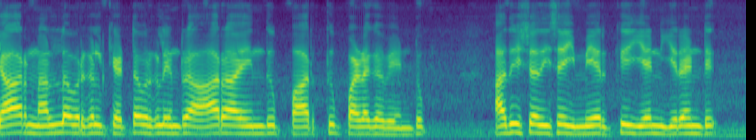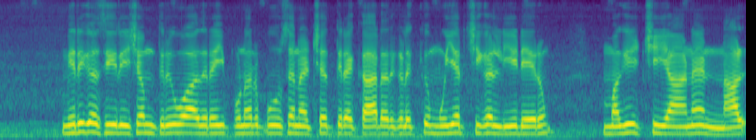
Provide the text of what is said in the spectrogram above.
யார் நல்லவர்கள் கெட்டவர்கள் என்று ஆராய்ந்து பார்த்து பழக வேண்டும். அதிர்ஷதிசை மேற்கு எண் இரண்டு. மிருகசீரிஷம் திருவாதிரை புனர்பூச நட்சத்திரக்காரர்களுக்கு முயற்சிகள் ஈடேறும். மகிழ்ச்சியான நாள்.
